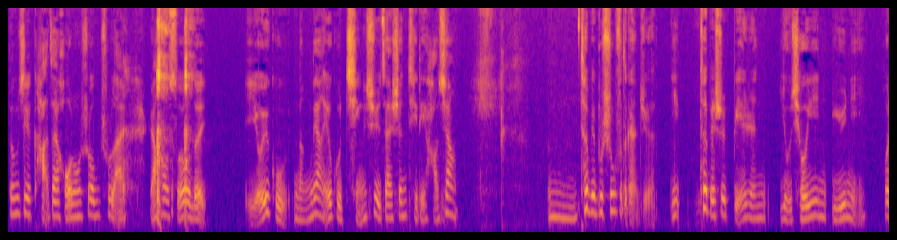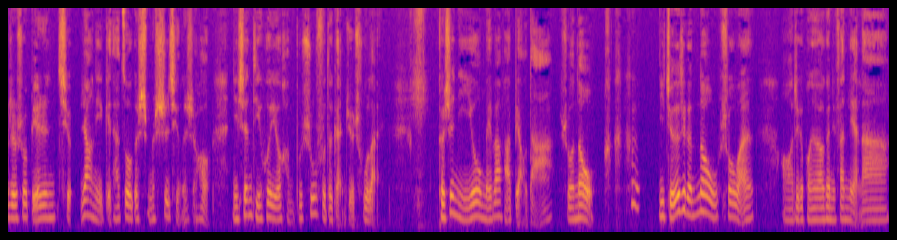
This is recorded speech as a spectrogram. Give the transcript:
东西卡在喉咙说不出来，然后所有的有一股能量，有一股情绪在身体里，好像嗯特别不舒服的感觉。一特别是别人有求于你，或者说别人求让你给他做个什么事情的时候，你身体会有很不舒服的感觉出来，可是你又没办法表达说 no，你觉得这个 no 说完，哦，这个朋友要跟你翻脸啦。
